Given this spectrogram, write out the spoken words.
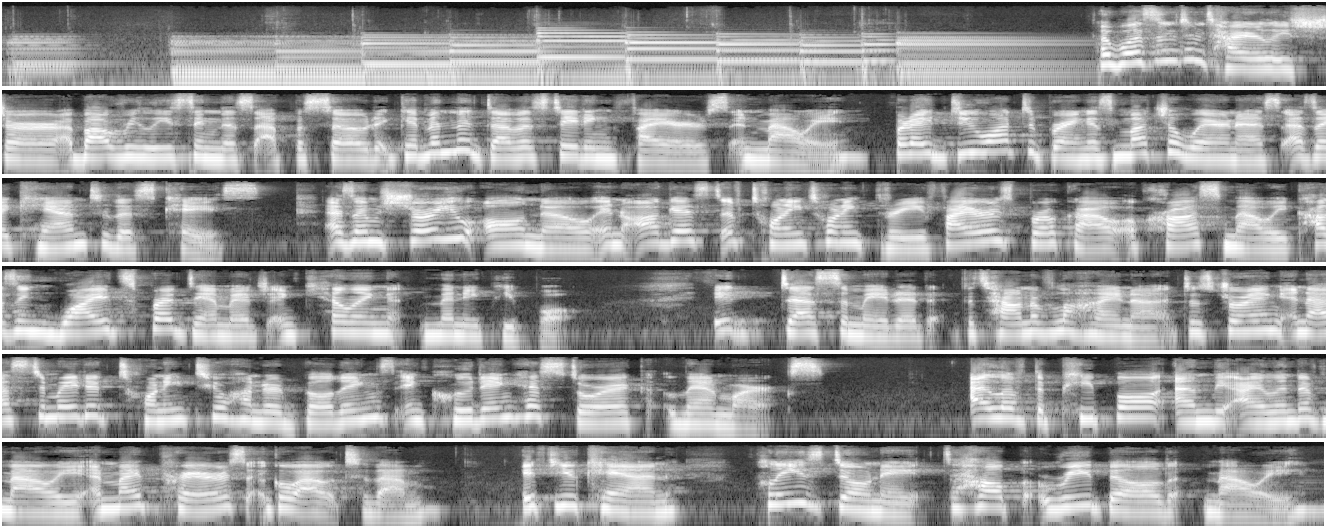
I wasn't entirely sure about releasing this episode given the devastating fires in Maui, but I do want to bring as much awareness as I can to this case. As I'm sure you all know, in August of 2023, fires broke out across Maui, causing widespread damage and killing many people. It decimated the town of Lahaina, destroying an estimated 2,200 buildings, including historic landmarks. I love the people and the island of Maui, and my prayers go out to them. If you can, please donate to help rebuild Maui.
